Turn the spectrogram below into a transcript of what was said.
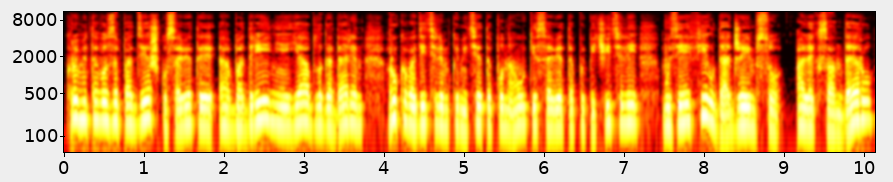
Кроме того, за поддержку, советы и ободрение я благодарен руководителям Комитета по науке Совета попечителей Музея Филда Джеймсу Александеру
